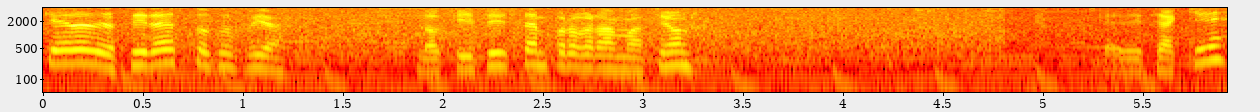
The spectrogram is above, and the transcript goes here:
quiere decir esto, Sofía. Lo que hiciste en programación. ¿Qué dice aquí?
